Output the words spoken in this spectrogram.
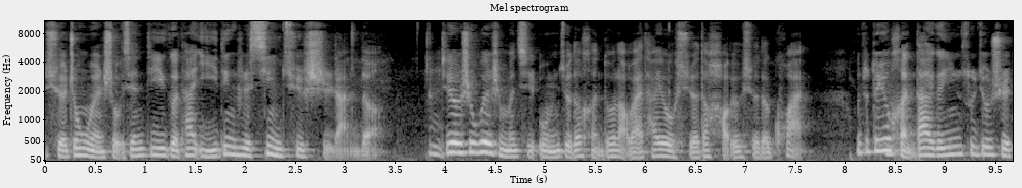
学中文，首先第一个他一定是兴趣使然的，嗯，这就是为什么其实我们觉得很多老外他又学得好又学得快。我觉得有很大一个因素就是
